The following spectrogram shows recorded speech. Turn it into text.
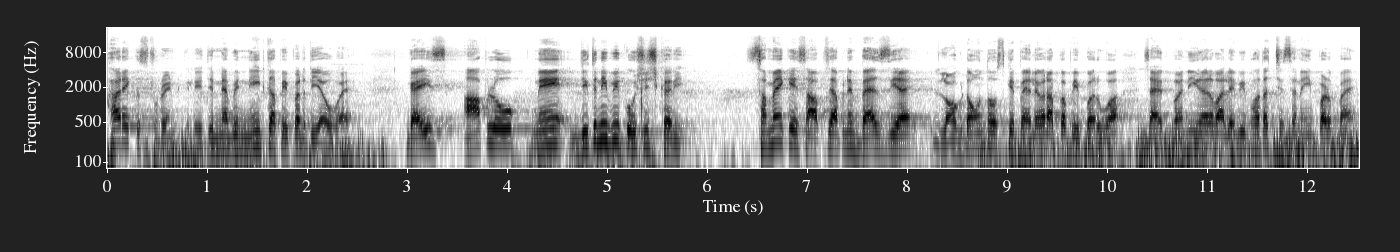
हर एक स्टूडेंट के लिए, जिनने अभी नीट का पेपर दिया हुआ है। गाइज़ आप लोग ने जितनी भी कोशिश करी, समय के हिसाब से आपने बेस्ट दिया है। लॉकडाउन था उसके पहले और आपका पेपर हुआ, शायद वन ईयर वाले भी बहुत अच्छे से नहीं पढ़ पाए।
